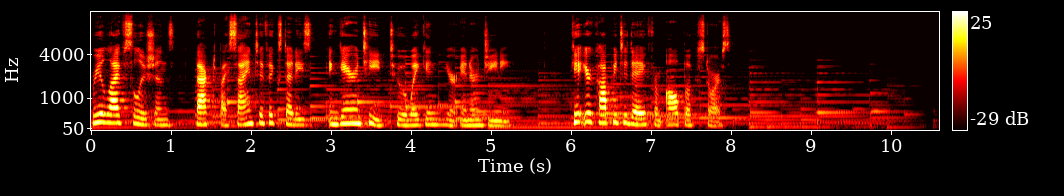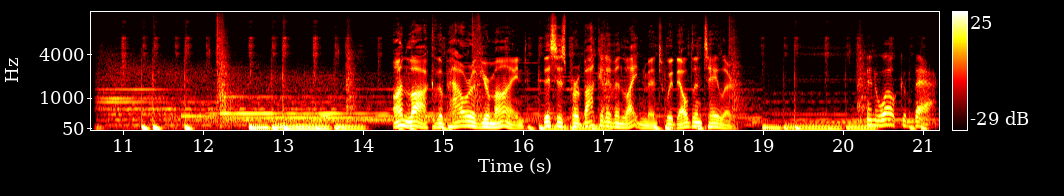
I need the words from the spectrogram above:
real life solutions backed by scientific studies and guaranteed to awaken your inner genie. Get your copy today from all bookstores. Unlock the power of your mind. This is Provocative Enlightenment with Eldon Taylor. And welcome back.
